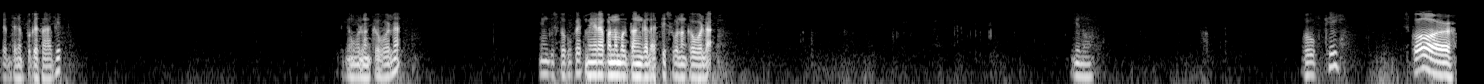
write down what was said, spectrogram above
Ganda ng pagkasabit. Tingnan walang kawala. Yung gusto ko kahit mahirapan na magtanggal at least walang kawala. You know. Okay. Score.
